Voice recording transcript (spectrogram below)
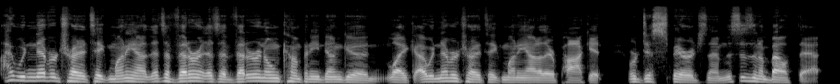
I would never try to take money out. That's a veteran. That's a veteran-owned company done good. Like I would never try to take money out of their pocket or disparage them. This isn't about that.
